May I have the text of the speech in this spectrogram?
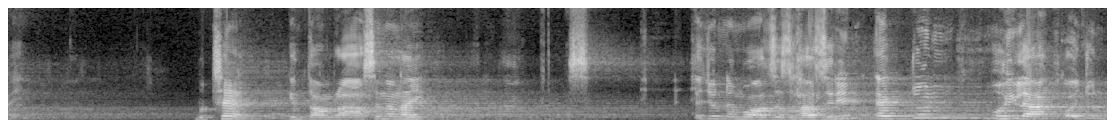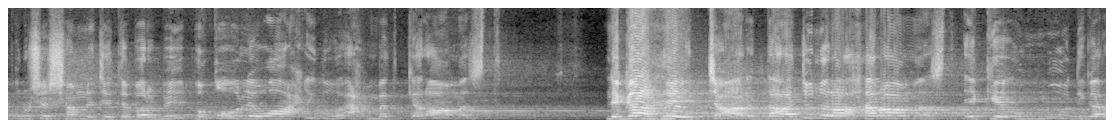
নাই। বুঝছেন? কিন্তু আমরা আসে না নাই। এই জন্য মোয়াজ হাজরিন একজন মহিলা কয়জন পুরুষের সামনে যেতে পারবে? বকৌলে ওয়াহিদু আহমদ কেরাম আস্ত নিগাহে চার দাজনরা হারাম আস্ত একে উম্মু, দিগার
